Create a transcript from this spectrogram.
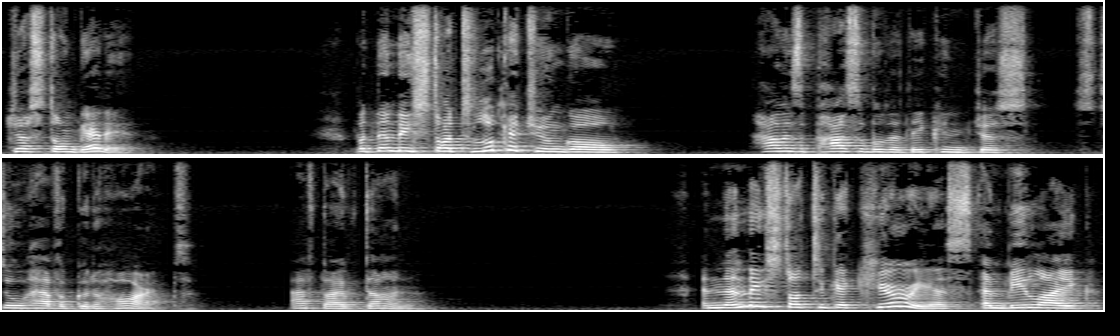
just don't get it. But then they start to look at you and go, How is it possible that they can just still have a good heart after I've done? And then they start to get curious and be like,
